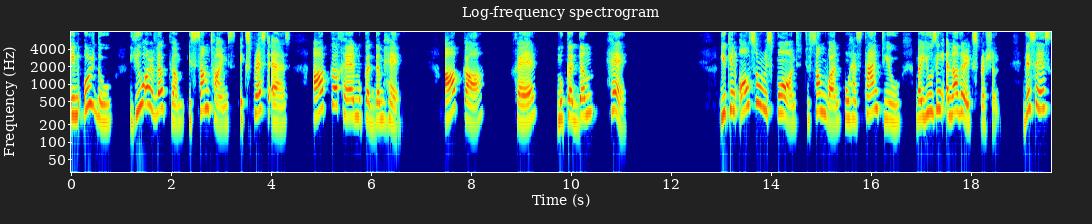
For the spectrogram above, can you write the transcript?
in Urdu you are welcome is sometimes expressed as आपका खैर मुकदम है आपका खैर मुकदम है You can also respond to someone who has thanked you by using another expression. This is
